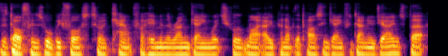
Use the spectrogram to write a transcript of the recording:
the Dolphins will be forced to account for him in the run game, which will, might open up the passing game for Daniel Jones. But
